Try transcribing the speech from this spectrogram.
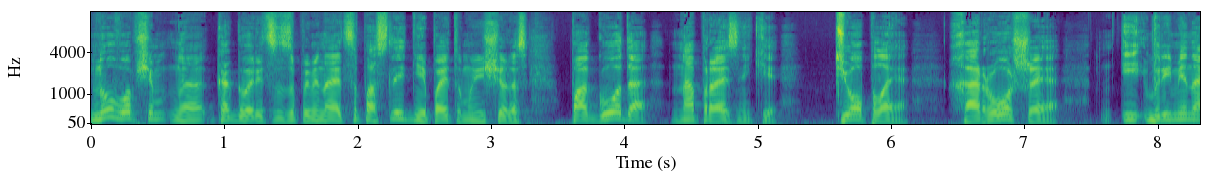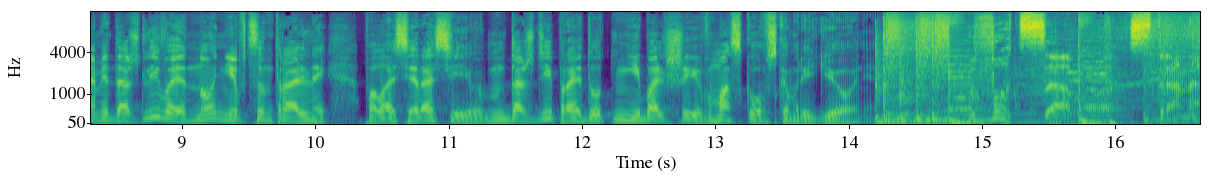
Ну, в общем, э, как говорится, запоминается последнее, поэтому еще раз. Погода на празднике теплая, хорошая, и временами дождливая, но не в центральной полосе России. Дожди пройдут небольшие в московском регионе. WhatsApp страна.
